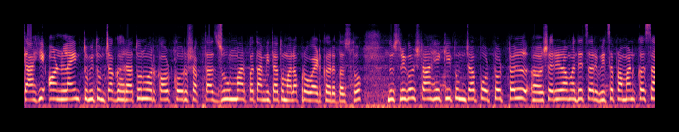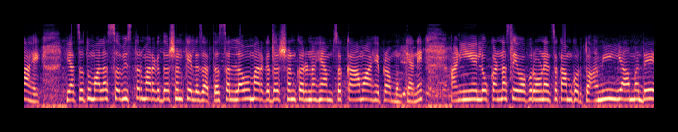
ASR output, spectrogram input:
त्याही ऑनलाईन तुम्ही तुमच्या घरातून वर्कआउट करू शकता. झूममार्फत आम्ही त्या तुम्हाला प्रोव्हाइड करत असतो. दुसरी गोष्ट आहे की तुमच्या पो टोटल शरीरामध्ये चरबीचं प्रमाण कसं आहे याचं तुम्हाला सविस्तर मार्गदर्शन केलं जातं. सल्ला व मार्गदर्शन करणं हे आमचं काम आहे प्रामुख्याने आणि लोकांना सेवा पुरवण्याचं काम करतो. आम्ही यामध्ये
